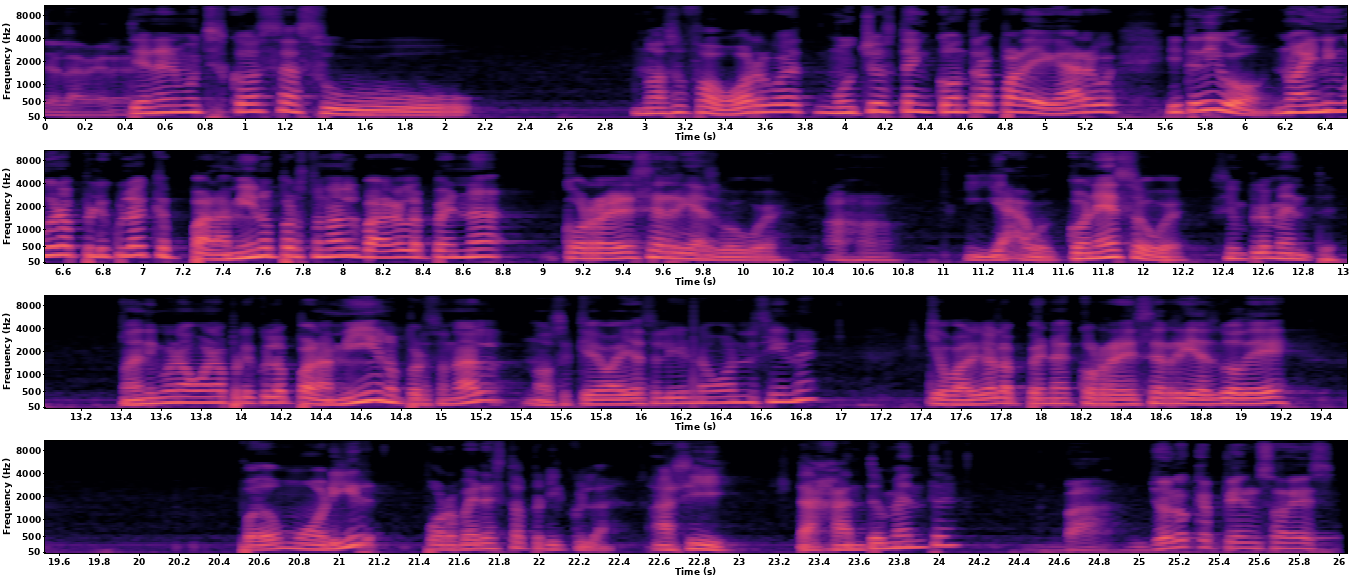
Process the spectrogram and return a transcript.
De la verga. Tienen muchas cosas a su... No a su favor, güey. Mucho está en contra para llegar, güey. Y te digo, no hay ninguna película que para mí en lo personal valga la pena correr ese riesgo, güey. Ajá. Y ya, güey. Con eso, güey. Simplemente. No hay ninguna buena película para mí en lo personal. No sé qué vaya a salir nuevo en el cine. Que valga la pena correr ese riesgo de... Puedo morir por ver esta película. Así, tajantemente. Va, yo lo que pienso es,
